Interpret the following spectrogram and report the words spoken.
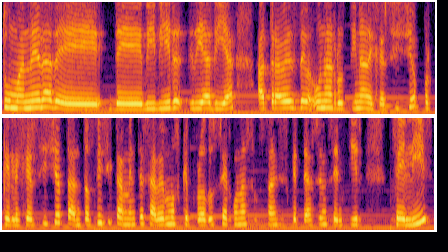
tu manera de, vivir día a día a través de una rutina de ejercicio, porque el ejercicio tanto físicamente sabemos que produce algunas sustancias que te hacen sentir feliz,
